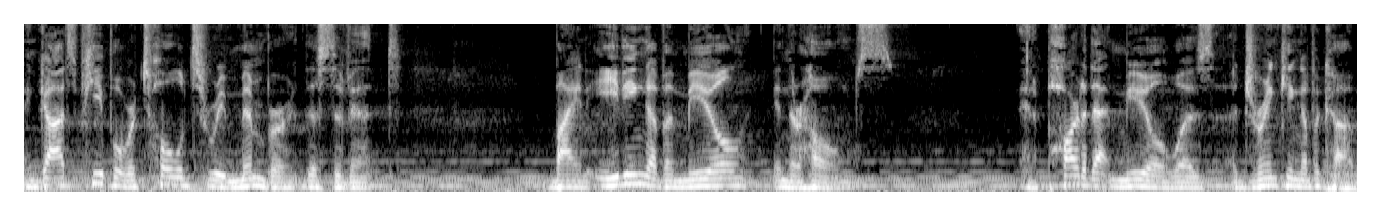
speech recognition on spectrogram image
And God's people were told to remember this event by an eating of a meal in their homes. And a part of that meal was a drinking of a cup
